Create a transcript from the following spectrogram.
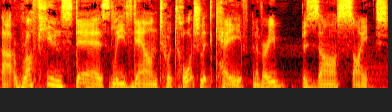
uh, rough-hewn stairs lead down to a torchlit cave and a very bizarre sight.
